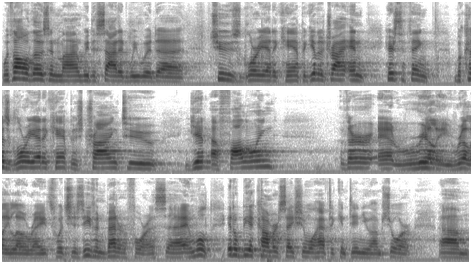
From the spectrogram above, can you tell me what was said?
with all of those in mind, we decided we would uh, choose Glorieta Camp and give it a try. And here's the thing because Glorieta Camp is trying to get a following, they're at really, really low rates, which is even better for us. Uh, and we'll, it'll be a conversation we'll have to continue, I'm sure. Um,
